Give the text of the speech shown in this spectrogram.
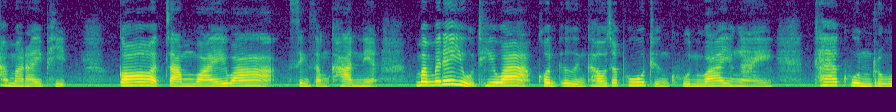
ทำอะไรผิด ก็จำไว้ว่าสิ่งสำคัญเนี่ยมันไม่ได้อยู่ที่ว่าคนอื่นเขาจะพูดถึงคุณว่ายังไง แค่คุณรู้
